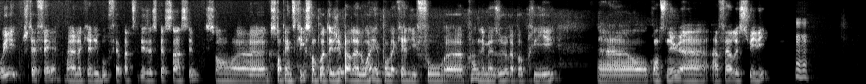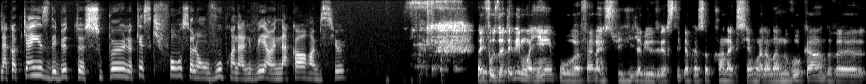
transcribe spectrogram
Oui, tout à fait. Euh, le caribou fait partie des espèces sensibles qui sont, euh, qui sont indiquées, qui sont protégées par la loi et pour lesquelles il faut euh, prendre les mesures appropriées. on continue à, faire le suivi. Mhm. La COP 15 débute sous peu. Qu'est-ce qu'il faut, selon vous, pour en arriver à un accord ambitieux? Ben, il faut se doter des moyens pour euh, faire un suivi de la biodiversité, puis après ça, prendre action. Alors, dans le nouveau cadre euh,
